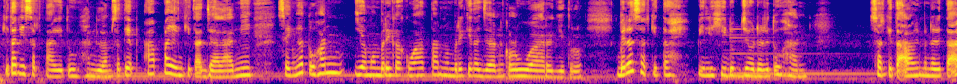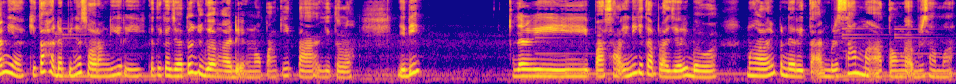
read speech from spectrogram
Kita disertai Tuhan dalam setiap apa yang kita jalani sehingga Tuhan yang memberi kekuatan memberi kita jalan keluar gitu loh. Beda saat kita pilih hidup jauh dari Tuhan. Saat kita alami penderitaan ya kita hadapinya seorang diri. Ketika jatuh juga nggak ada yang nopang kita gitu loh. Jadi dari pasal ini kita pelajari bahwa mengalami penderitaan bersama atau nggak bersama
